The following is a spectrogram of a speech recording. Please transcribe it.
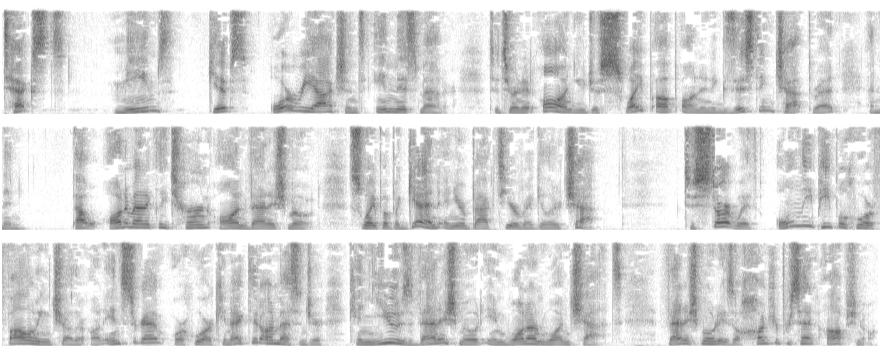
texts, memes, GIFs, or reactions in this manner. To turn it on, you just swipe up on an existing chat thread and then that will automatically turn on vanish mode. Swipe up again and you're back to your regular chat. To start with, only people who are following each other on Instagram or who are connected on Messenger can use Vanish Mode in one-on-one chats. Vanish Mode is 100% optional.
